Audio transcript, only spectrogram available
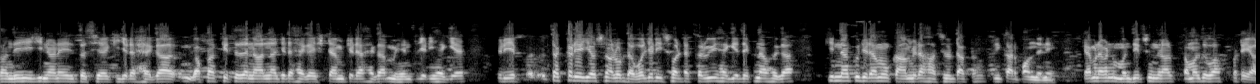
ਗਾਂਧੀ ਜੀ ਜਿਨ੍ਹਾਂ ਨੇ ਦੱਸਿਆ ਕਿ ਜਿਹੜਾ ਹੈਗਾ ਆਪਣਾ ਕਿਤੇ ਦੇ ਨਾਲ ਨਾਲ ਜਿਹੜਾ ਹੈਗਾ ਇਸ ਟਾਈਮ ਜਿਹੜਾ ਹੈਗਾ ਮਿਹਨਤ ਜਿਹੜੀ ਹੈਗੀ ਹੈ ਜਿਹੜੀ ਇਹ ਟੱਕਰ ਹੈ ਉਸ ਨਾਲੋਂ ਡਬਲ ਜਿਹੜੀ ਇਸ ਵਾਰ ਟੱਕਰ ਵੀ ਹੈਗੀ ਹੈ, ਦੇਖਣਾ ਹੋਏਗਾ ਕਿੰਨਾ ਕੁ ਜਿਹੜਾ ਮੁਕਾਮ ਜਿਹੜਾ ਹਾਸਿਲ ਡਾਕਟਰ ਤੁਸੀਂ ਕਰ ਪਾਉਂਦੇ ਨੇ। ਕੈਮਰਾਮੈਨ ਮਨਦੀਪ ਸਿੰਘ ਦੇ ਨਾਲ ਕਮਲ ਦੁਆ ਪਟਿਆਲਾ।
